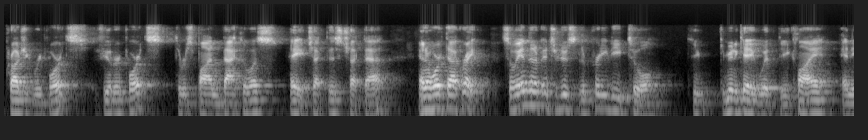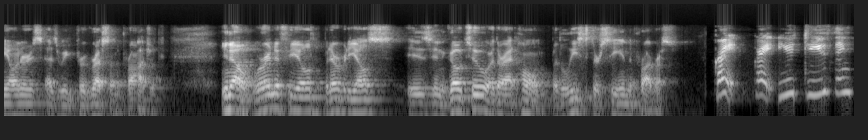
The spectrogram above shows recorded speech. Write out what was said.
project reports, field reports, to respond back to us. Hey, check this, check that, and it worked out great. So we ended up introducing a pretty neat tool to communicate with the client and the owners as we progress on the project. You know, we're in the field, but everybody else is in go-to or they're at home, but at least they're seeing the progress. Great, great. You do you think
